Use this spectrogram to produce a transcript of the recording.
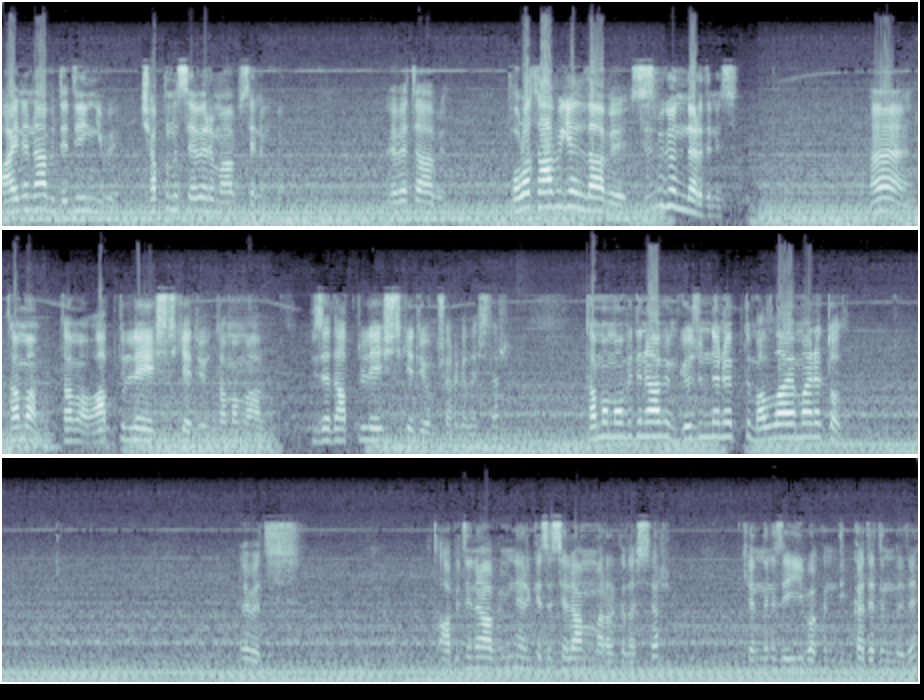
Aynen abi dediğin gibi. Çapını severim abi senin ben. Evet abi. Polat abi geldi abi. Siz mi gönderdiniz? He tamam tamam Abdüllah'a eşlik ediyor tamam abi. Bize de Abdüllah eşlik ediyormuş arkadaşlar. Tamam Abidin abim gözünden öptüm. Allah'a emanet ol. Evet. Abidin abimin herkese selamı var arkadaşlar. Kendinize iyi bakın, dikkat edin dedi.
